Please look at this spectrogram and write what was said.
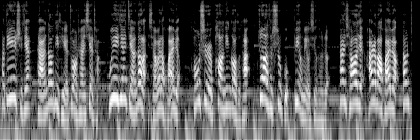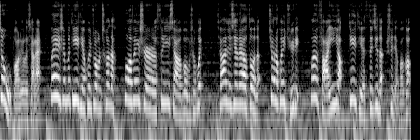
她第一时间赶到地铁撞车现场，无意间捡到了小白的怀表。同事胖丁告诉她，这次事故并没有幸存者，但乔姐还是把怀表当证物保留了下来。为什么地铁会撞车呢？莫非是司机想报复社会？乔姐现在要做的就是回局里问法医要地铁司机的尸检报告。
